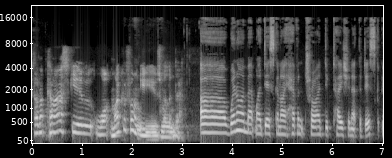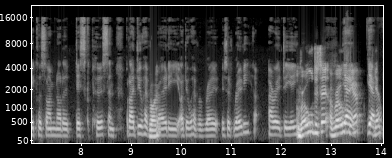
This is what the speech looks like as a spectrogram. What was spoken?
Can I, can I ask you what microphone you use, Melinda? Uh, when I'm at my desk, and I haven't tried dictation at the desk because I'm not a desk person, but I do have right. a Rode. I do have a Rode. Is it Rode? R O D E. Rode is it? A Rode? Yeah, yep. yeah, yep.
